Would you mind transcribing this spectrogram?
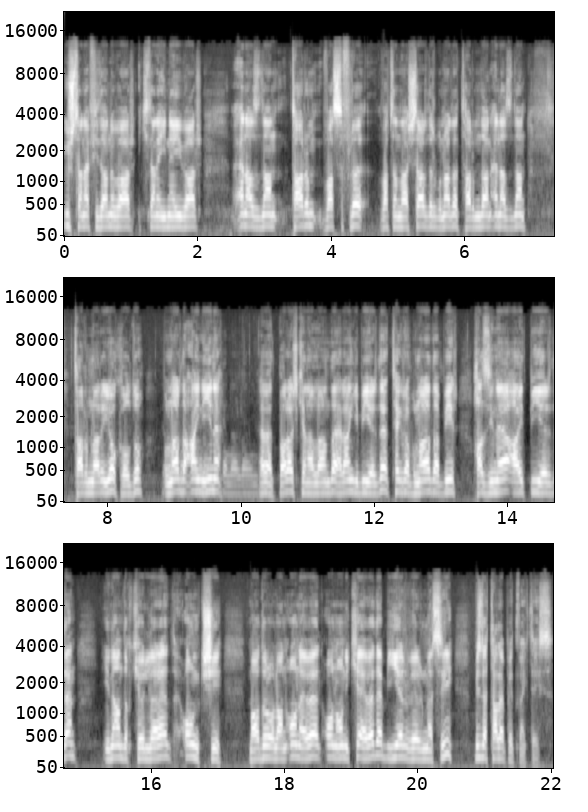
3 tane fidanı var, 2 tane ineği var. En azından tarım vasıflı vatandaşlardır. Bunlar da tarımdan en azından tarımları yok oldu. Bunlar da aynı yine Evet baraj kenarlarında herhangi bir yerde tekrar bunlara da bir hazineye ait bir yerden inandık köylülere 10 kişi mağdur olan 10 eve 10-12 eve de bir yer verilmesi biz de talep etmekteyiz.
